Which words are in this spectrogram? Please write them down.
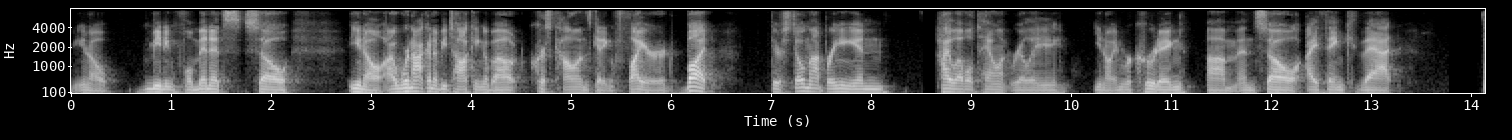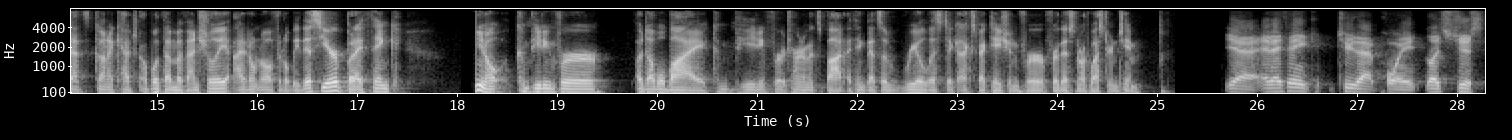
you know, meaningful minutes. So, you know, I, we're not going to be talking about Chris Collins getting fired, but they're still not bringing in high level talent really, you know, in recruiting. Um, and so I think that that's going to catch up with them eventually. I don't know if it'll be this year, but I think, you know, competing for a double bye, competing for a tournament spot, I think that's a realistic expectation for for this Northwestern team. Yeah, and I think to that point, let's just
